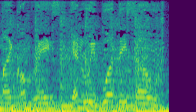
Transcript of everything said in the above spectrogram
my comrades can reap what they sow.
